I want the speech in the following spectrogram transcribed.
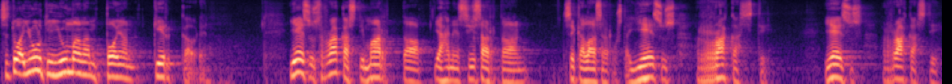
Se tuo julki Jumalan pojan kirkkauden. Jeesus rakasti Marttaa ja hänen sisartaan sekä Lasarusta. Jeesus rakasti. Jeesus rakasti.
